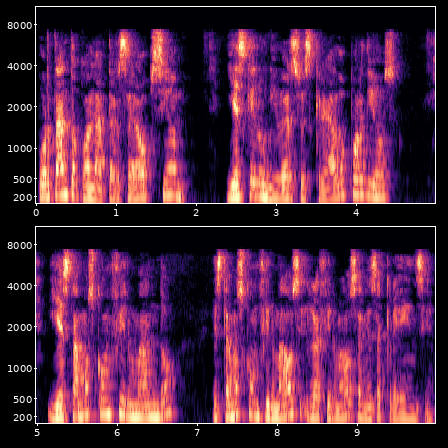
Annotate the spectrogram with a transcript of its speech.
por tanto, con la tercera opción, y es que el universo es creado por Dios y estamos confirmando estamos confirmados y reafirmados en esa creencia.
